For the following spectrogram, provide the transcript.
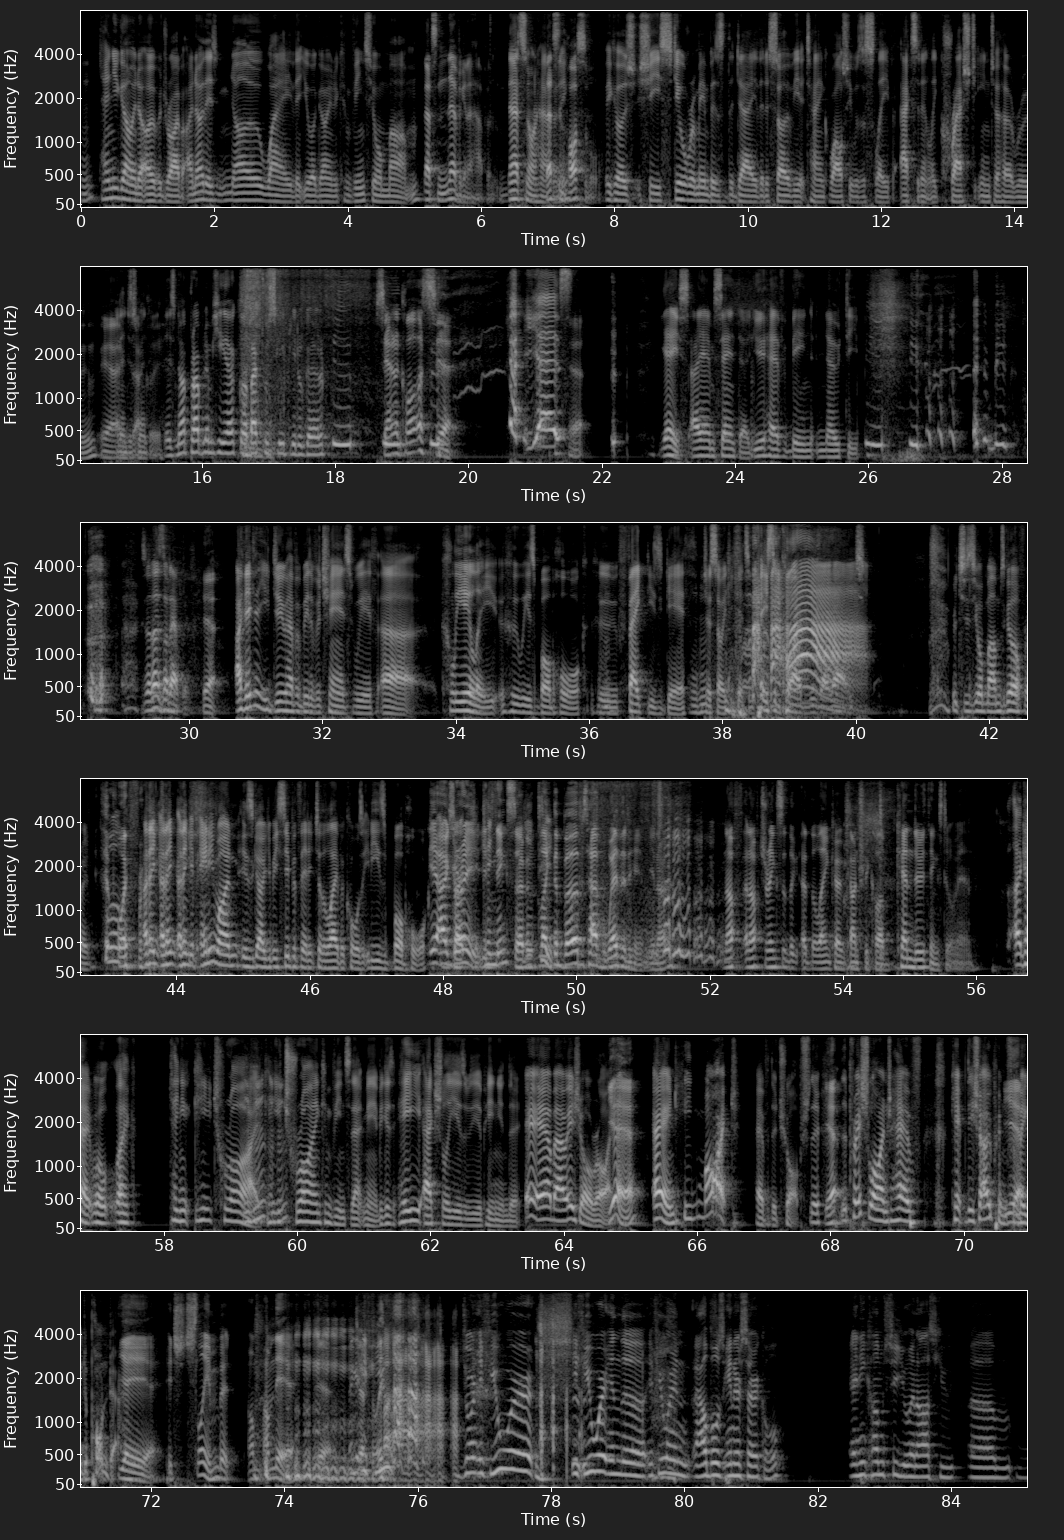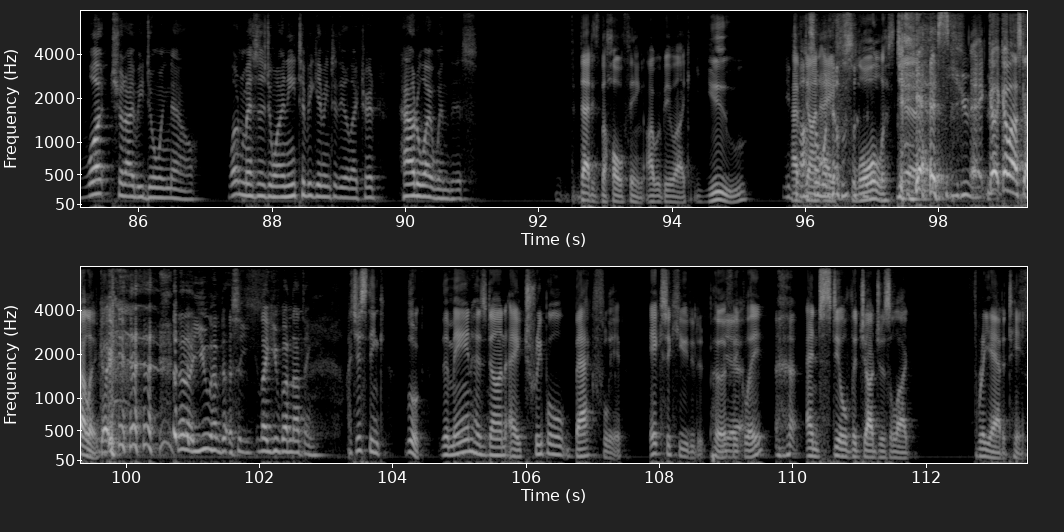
Mm-hmm. can you go into overdrive? I know there's no way that you are going to convince your mum. That's never going to happen. That's not happening. That's impossible. Because she still remembers the day that a Soviet tank, while she was asleep, accidentally crashed into her room. Yeah, and then just exactly. went, "There's no problem here. Go back to sleep, little girl." Santa Claus? Yeah. yes. Yeah. Yes, I am Santa. You have been naughty. so that's not happening. Yeah. I think that you do have a bit of a chance with uh, clearly who is Bob Hawke, who faked his death just so he could get some peace and quiet with his old age. Which is your mum's girlfriend. Boyfriend. I think I think I think if anyone is going to be sympathetic to the Labour cause, it is Bob Hawke. Yeah, I So, agree. can you think so, but like the. Burbs have weathered him. You know, enough enough drinks at the at the Lane Cove Country Club can do things to a man. okay, well, like, can you can you try? Mm-hmm, can you try and convince that man because he actually is of the opinion that yeah, Albo is all right. Yeah, and he might have the chops. The, Yeah. the press lines have kept this open Yeah. for me to ponder. yeah, yeah, yeah. It's slim, but I'm I'm there. Yeah, If definitely. you, Jordan, if you were, if you were in the, if you were in Albo's inner circle, and he comes to you and asks you, um, "What should I be doing now? What message do I need to be giving to the electorate? How do I win this?" That is the whole thing. I would be like, you Need have done a else. flawless. yes. You- Go, go ask Ali. Go. no, no, you have done, so you- like you've got nothing. I just think, look, the man has done a triple backflip, executed it perfectly, and still the judges are like three out of ten.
